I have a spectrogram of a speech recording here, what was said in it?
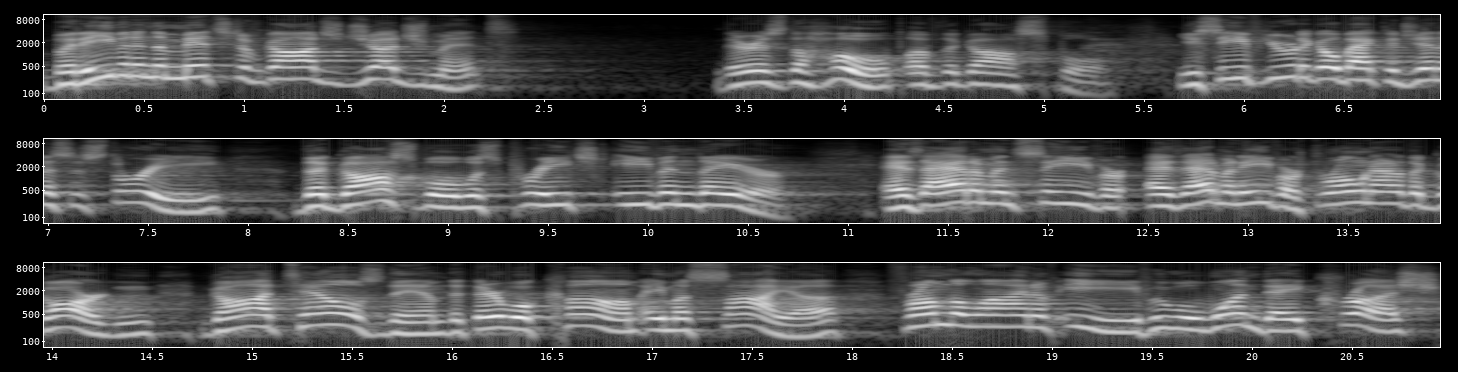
But even in the midst of God's judgment, there is the hope of the gospel. You see, if you were to go back to Genesis 3, the gospel was preached even there. As Adam and Eve are, as Adam and Eve are thrown out of the garden, God tells them that there will come a Messiah from the line of Eve who will one day crush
